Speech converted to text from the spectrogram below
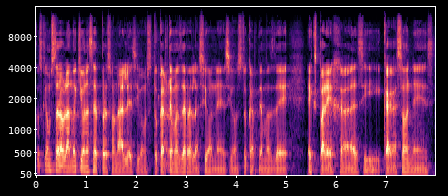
cosas que vamos a estar hablando aquí van a ser personales y vamos a tocar temas de relaciones y vamos a tocar temas de exparejas y cagazones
